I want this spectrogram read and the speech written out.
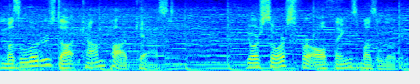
the muzzleloaders.com podcast, your source for all things muzzleloading.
